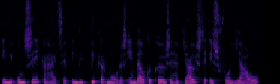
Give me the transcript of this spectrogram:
in die onzekerheid zit, in die piekermodus, in welke keuze het juiste is voor jou,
